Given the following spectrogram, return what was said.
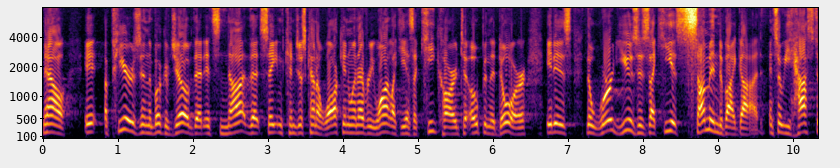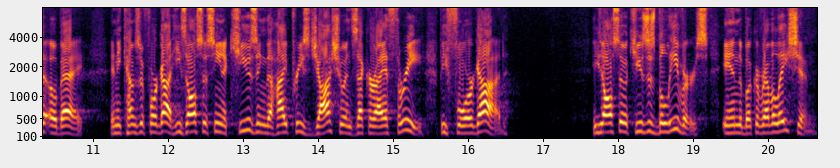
Now, it appears in the book of Job that it's not that Satan can just kind of walk in whenever he wants, like he has a key card to open the door. It is, the word used is like he is summoned by God, and so he has to obey. And he comes before God. He's also seen accusing the high priest Joshua in Zechariah 3 before God. He also accuses believers in the book of Revelation.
